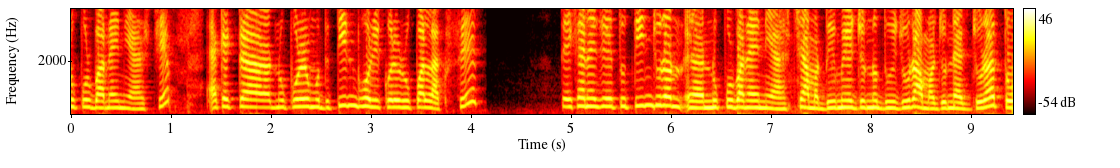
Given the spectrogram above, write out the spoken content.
নূপুর বানায় নিয়ে আসছে। এক একটা নূপুরের মধ্যে তিন ভরি করে রূপা লাগছে। তো এখানে যেহেতু তিন জোড়া নুপুর বানায় নিয়ে আসছে, আমার দুই মেয়ের জন্য দুই জোড়া, আমার জন্য এক জোড়া, তো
